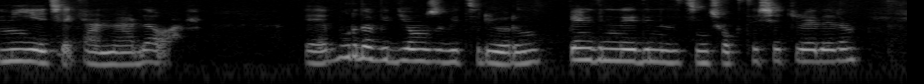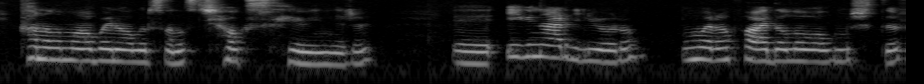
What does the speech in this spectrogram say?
mi'ye çekenler de var. E, burada videomuzu bitiriyorum. Beni dinlediğiniz için çok teşekkür ederim. Kanalıma abone olursanız çok sevinirim. E, iyi günler diliyorum. Umarım faydalı olmuştur.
